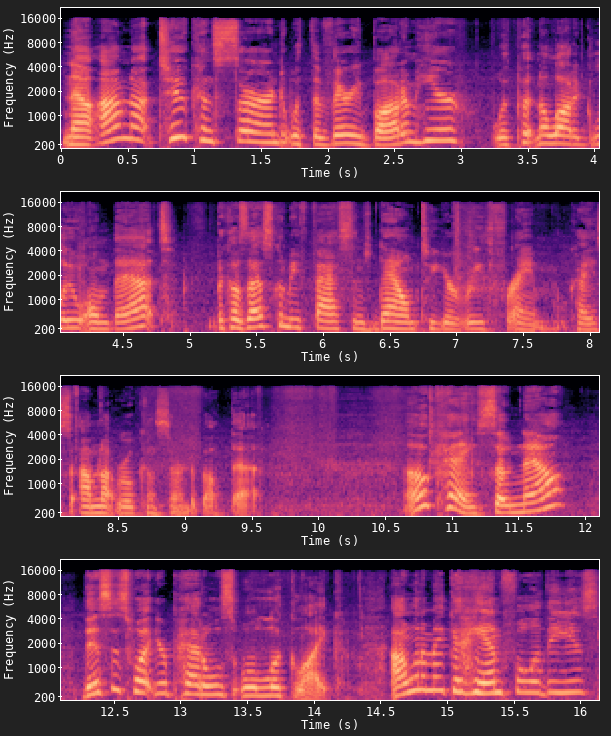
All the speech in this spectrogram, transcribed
Now, I'm not too concerned with the very bottom here with putting a lot of glue on that because that's going to be fastened down to your wreath frame. Okay, so I'm not real concerned about that. Okay, so now this is what your petals will look like. I'm going to make a handful of these.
